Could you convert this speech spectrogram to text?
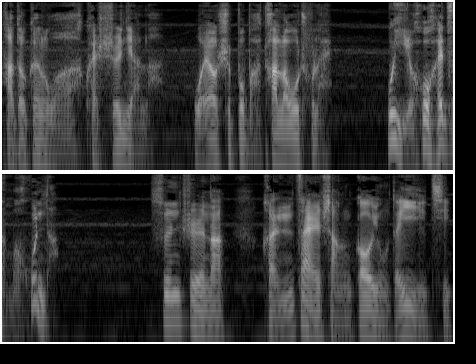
他都跟我快十年了，我要是不把他捞出来，我以后还怎么混呢？孙志呢，很赞赏高勇的义气。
